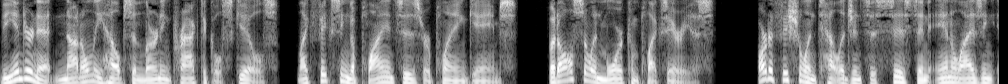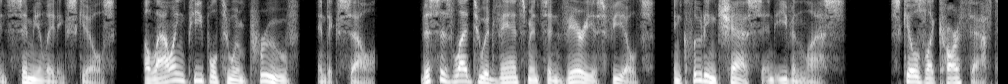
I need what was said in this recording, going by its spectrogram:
The internet not only helps in learning practical skills, like fixing appliances or playing games, but also in more complex areas. Artificial intelligence assists in analyzing and simulating skills, allowing people to improve and excel. This has led to advancements in various fields, including chess and even less. Skills like car theft.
